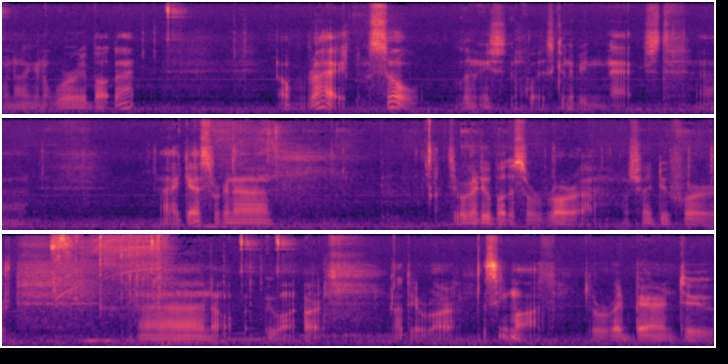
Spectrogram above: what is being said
we're not gonna worry about that. Alright, so let me see what is gonna be next. Uh, I guess we're gonna see what we're gonna do about this Aurora. What should I do for uh no, we want or not the Aurora. The Seamoth. The Red Baron too.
